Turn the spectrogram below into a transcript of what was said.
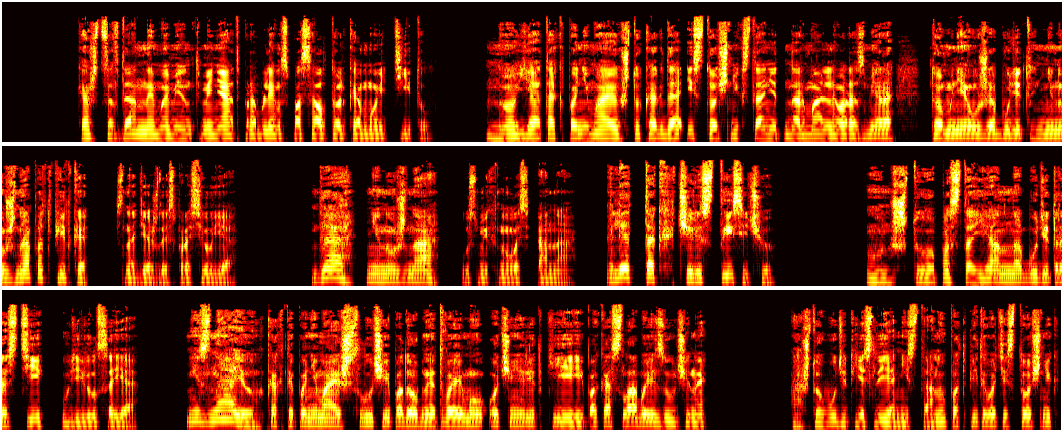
Кажется, в данный момент меня от проблем спасал только мой титул. Но я так понимаю, что когда источник станет нормального размера, то мне уже будет не нужна подпитка? С надеждой спросил я. Да, не нужна, усмехнулась она. Лет так через тысячу. Он что, постоянно будет расти? Удивился я. Не знаю, как ты понимаешь, случаи, подобные твоему, очень редкие и пока слабо изучены. А что будет, если я не стану подпитывать источник?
